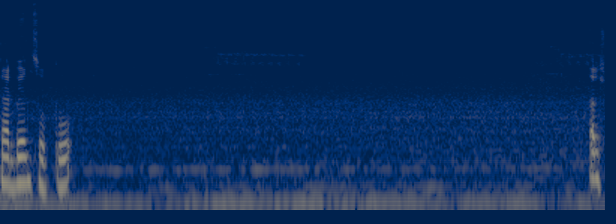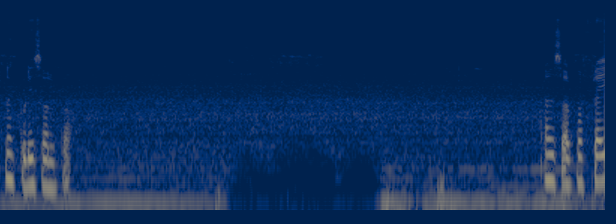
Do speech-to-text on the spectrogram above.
ಕರ್ಬೇವಿನ ಸೊಪ್ಪು ಅರಿಶಿನದ ಪುಡಿ ಸ್ವಲ್ಪ. ಅದು ಸ್ವಲ್ಪ ಫ್ರೈ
